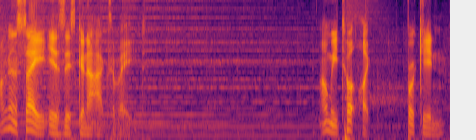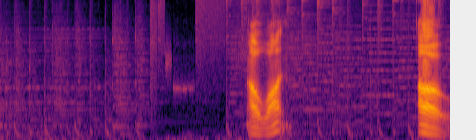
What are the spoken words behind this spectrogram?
I'm gonna say, is this gonna activate? And we took like freaking. Oh, what? Oh.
